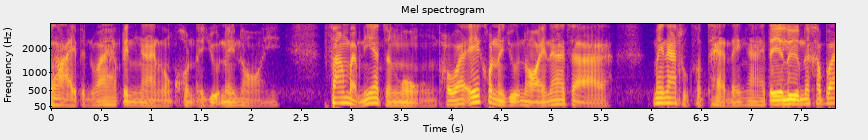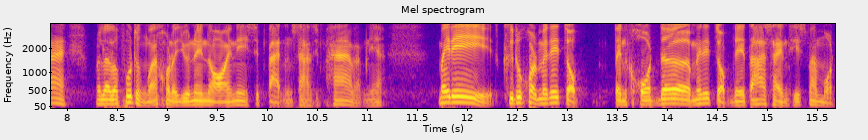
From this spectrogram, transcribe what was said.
กลายเป็นว่าเป็นงานของคนอายุน้อยๆ ฟังแบบนี้อาจจะงง เพราะว่าเอ๊ะคนอายุน้อยน่าจะไม่น่าถูกทดแทนได้ง่าย แต่อย่าลืมนะครับว่าเวลาเราพูดถึงว่าคนอายุน้อยๆนี่สิบแปดถึงสามสิบห้าแบบเนี้ยไม่ได้คือทุกคนไม่ได้จบเป็น coder ไม่ได้จบ Data Scientist มาหมด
